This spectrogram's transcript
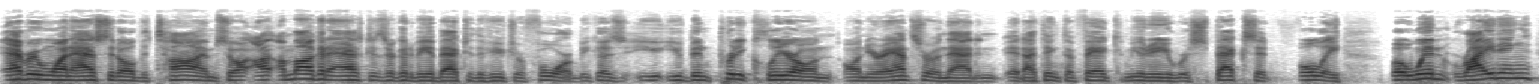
everyone asks it all the time, so I, am not going to ask is there going to be a Back to the Future four because you, have been pretty clear on on your answer on that, and, and I think the fan community respects it fully. But when writing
